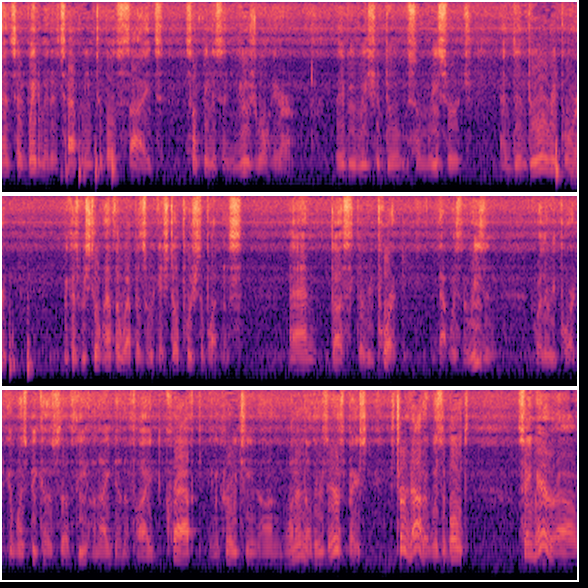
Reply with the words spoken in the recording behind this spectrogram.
and said, wait a minute, it's happening to both sides. Something is unusual here. Maybe we should do some research and then do a report because we still have the weapons, we can still push the buttons and thus the report. That was the reason for the report. It was because of the unidentified craft encroaching on one another's airspace. It turned out it was both same air, uh,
